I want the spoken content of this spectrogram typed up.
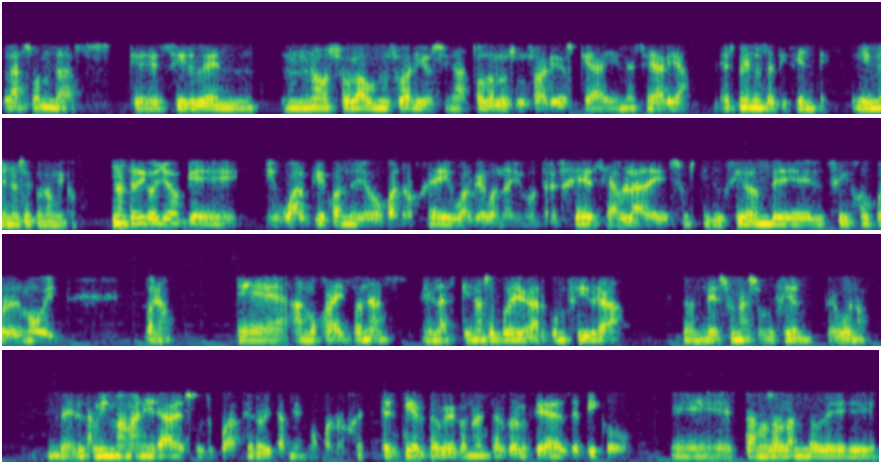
las ondas que sirven no solo a un usuario, sino a todos los usuarios que hay en ese área, es menos eficiente y menos económico. No te digo yo que igual que cuando llegó 4G, igual que cuando llegó 3G, se habla de sustitución del fijo por el móvil. Bueno, eh, a lo mejor hay zonas en las que no se puede llegar con fibra, donde es una solución, pero bueno, de la misma manera eso se puede hacer hoy también con 4G. Es cierto que con esas velocidades de pico eh, estamos hablando de,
